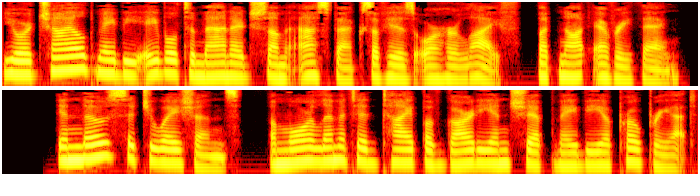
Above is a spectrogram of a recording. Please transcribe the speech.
Your child may be able to manage some aspects of his or her life, but not everything. In those situations, a more limited type of guardianship may be appropriate.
